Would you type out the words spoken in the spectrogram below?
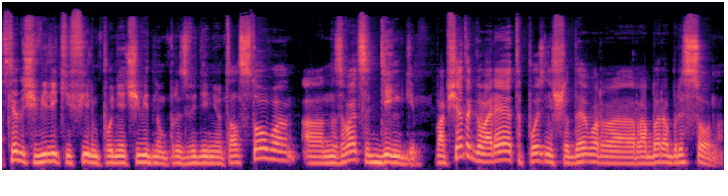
Следующий великий фильм по неочевидному произведению Толстого а, называется «Деньги». Вообще-то говоря, это поздний шедевр а, Робера Брессона,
